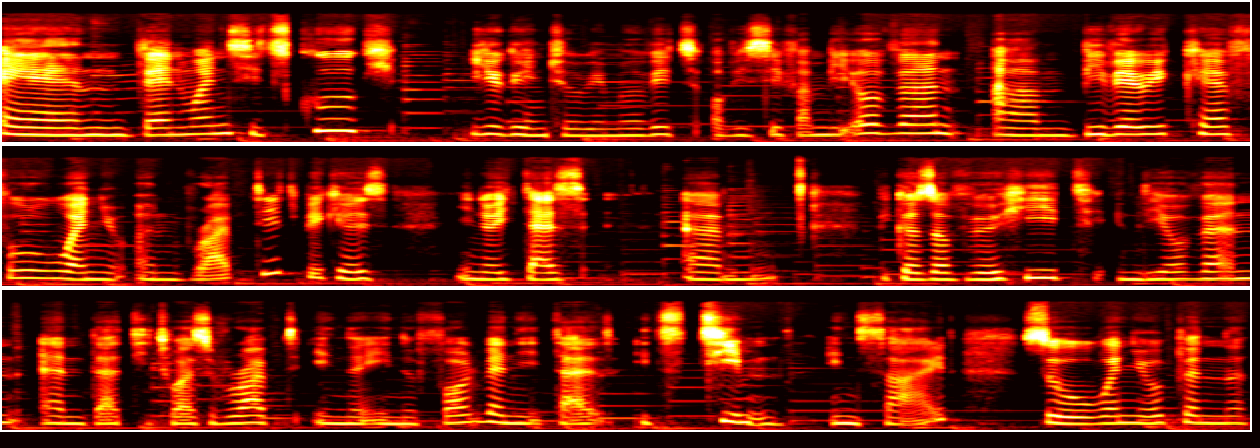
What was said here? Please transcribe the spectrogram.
and then once it's cooked you're going to remove it obviously from the oven. Um, be very careful when you unwrap it because you know it has um, because of the heat in the oven and that it was wrapped in a, in a foil then it has it's steamed inside. So when you open the,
